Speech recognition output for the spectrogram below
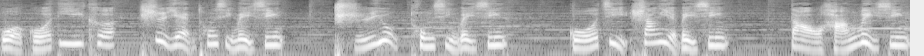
我国第一颗试验通信卫星、实用通信卫星、国际商业卫星、导航卫星、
